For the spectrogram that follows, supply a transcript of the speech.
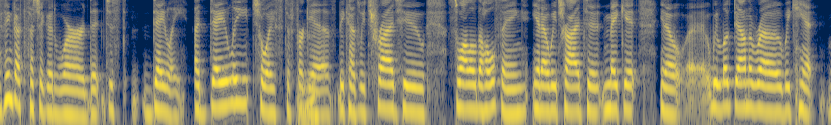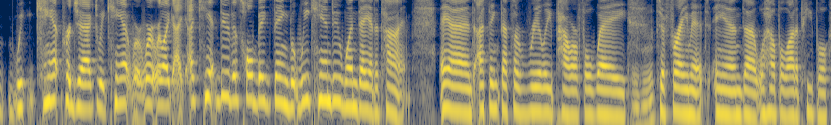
I think that's such a good word that just daily, a daily choice to mm-hmm. forgive mm-hmm. because we try to swallow the whole thing. You know, we try to make it, you know, uh, we look down the road, we can't, we can't project, we can't, we're, we're, we're like, I, I can't do this whole big thing, but we can do one day at a time. And I think that's a really powerful way mm-hmm. to frame it and uh, will help a lot of people.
